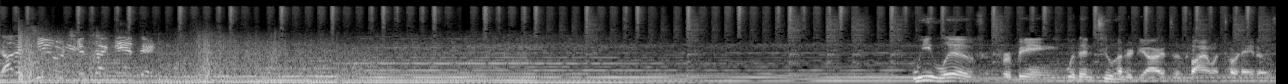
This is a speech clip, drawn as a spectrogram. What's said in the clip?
God, it's huge. It's gigantic. We live for being within 200 yards of violent tornadoes.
